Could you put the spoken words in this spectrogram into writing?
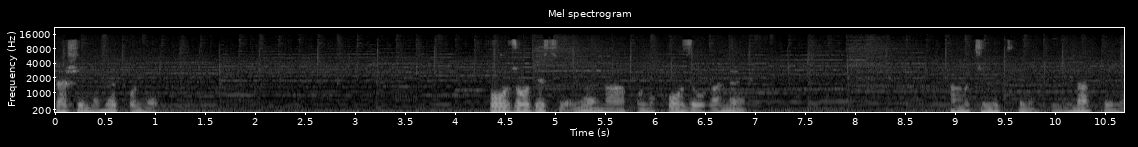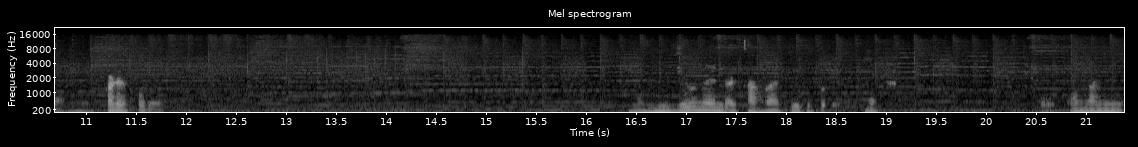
私もね、この構造ですよね。まあ、この構造がね、保ちにくくなっているなっていうのは、ね、かれこれ、もう20年来考えていることですね。こうこんなに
